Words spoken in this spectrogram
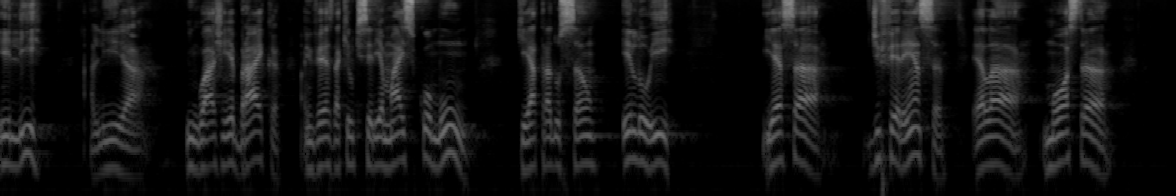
Eli, ali a linguagem hebraica, ao invés daquilo que seria mais comum, que é a tradução Eloi. E essa diferença, ela mostra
